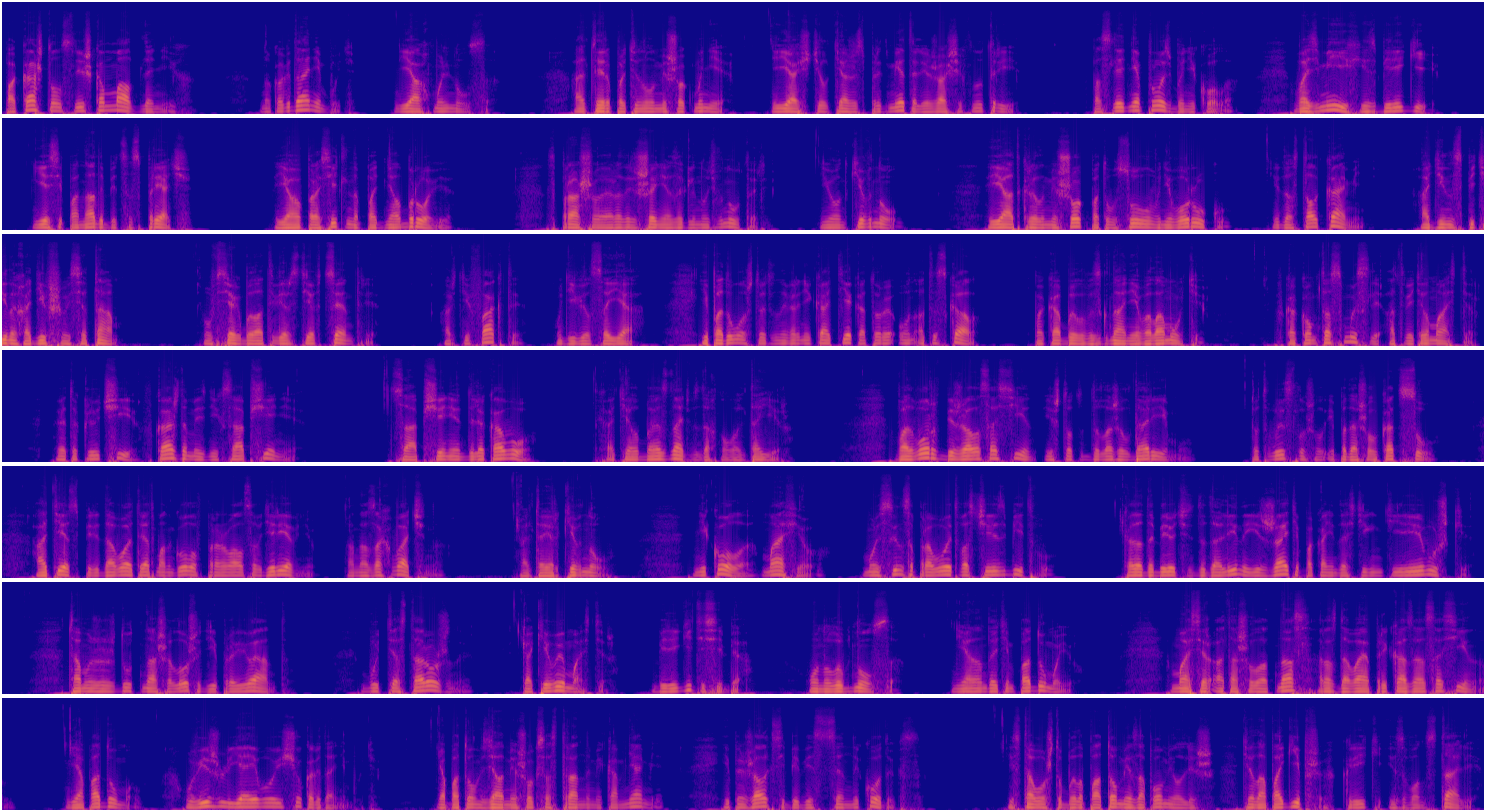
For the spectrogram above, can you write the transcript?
Пока что он слишком мал для них. Но когда-нибудь я ухмыльнулся. Альтер протянул мешок мне, и я ощутил тяжесть предмета, лежащих внутри. Последняя просьба, Никола. Возьми их и сбереги. Если понадобится, спрячь. Я вопросительно поднял брови, спрашивая разрешения заглянуть внутрь. И он кивнул. Я открыл мешок, потом сунул в него руку и достал камень, один из пяти находившегося там. У всех было отверстие в центре. Артефакты? Удивился я. И подумал, что это наверняка те, которые он отыскал, пока был в изгнании в Аламуте. В каком-то смысле, ответил мастер. Это ключи, в каждом из них сообщение. Сообщение для кого? Хотел бы я знать, вздохнул Альтаир. Во двор вбежал ассасин и что-то доложил Дариму. Тот выслушал и подошел к отцу. Отец, передовой отряд монголов прорвался в деревню. Она захвачена. Альтаир кивнул. Никола, Мафио, мой сын сопроводит вас через битву. Когда доберетесь до долины, езжайте, пока не достигнете деревушки. Там уже ждут наши лошади и провиант. Будьте осторожны, как и вы, мастер. Берегите себя. Он улыбнулся. Я над этим подумаю. Мастер отошел от нас, раздавая приказы ассасинам. Я подумал, увижу ли я его еще когда-нибудь. Я потом взял мешок со странными камнями и прижал к себе бесценный кодекс. Из того, что было потом, я запомнил лишь тела погибших, крики и звон стали.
